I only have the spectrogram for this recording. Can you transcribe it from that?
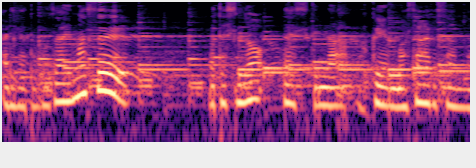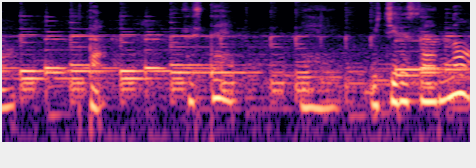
ありがとうございます私の大好きな福山雅治さんの歌そして、えー、みちるさんの、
